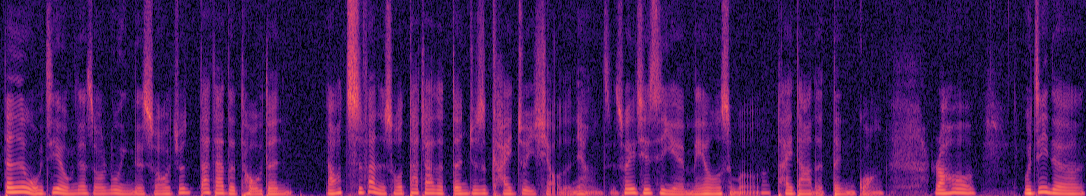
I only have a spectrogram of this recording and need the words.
但是我记得我们那时候露营的时候，就大家的头灯，然后吃饭的时候，大家的灯就是开最小的那样子，所以其实也没有什么太大的灯光。然后我记得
